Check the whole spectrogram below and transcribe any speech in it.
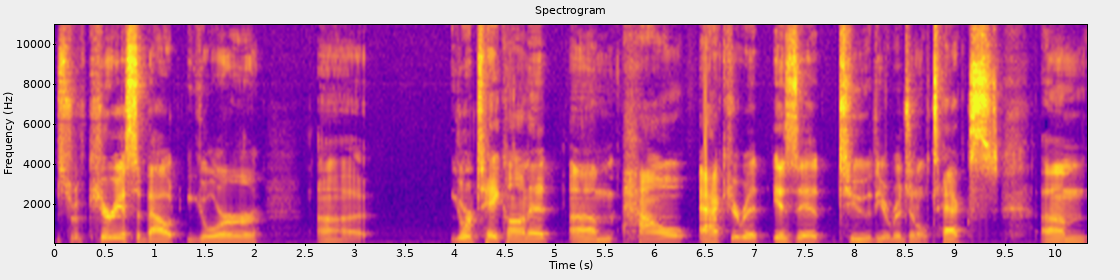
sort of curious about your uh, your take on it. Um, how accurate is it to the original text? Um,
